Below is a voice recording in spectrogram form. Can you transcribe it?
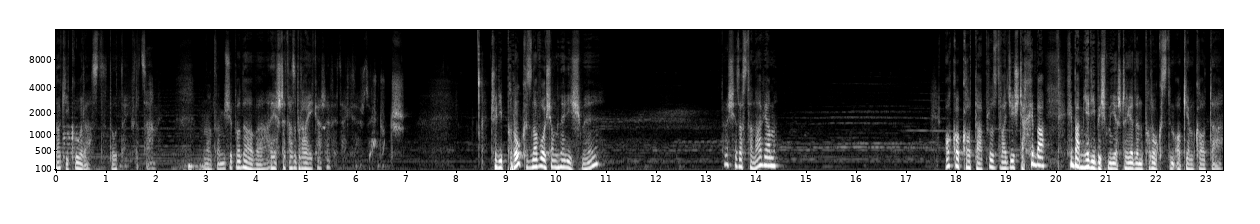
Doki Kurast, tutaj wracamy. No to mi się podoba. A jeszcze ta zbrojka, żeby tak coś. Czyli próg znowu osiągnęliśmy. Teraz się zastanawiam. Oko kota plus 20. Chyba, chyba mielibyśmy jeszcze jeden próg z tym okiem kota.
